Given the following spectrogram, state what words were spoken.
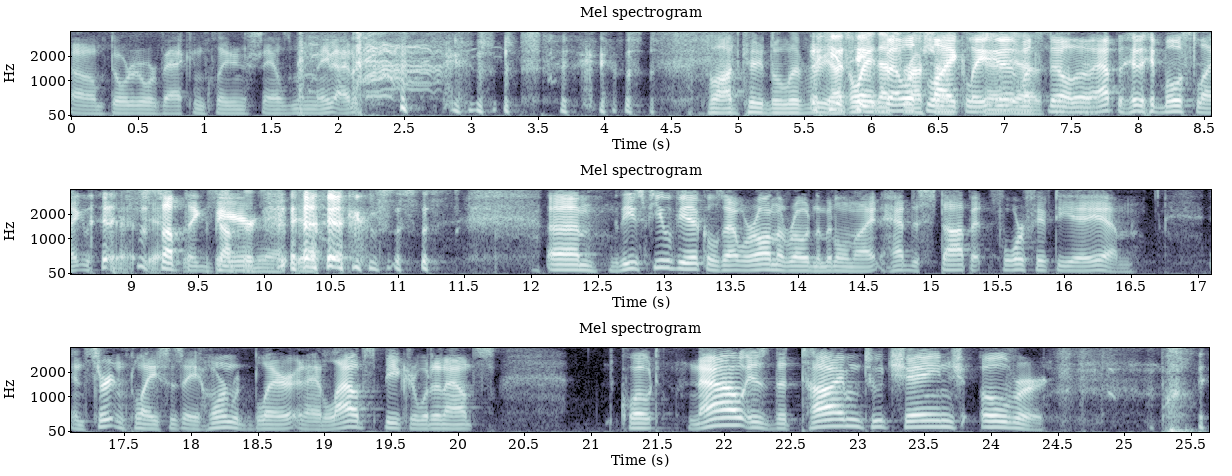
um, door-to-door vacuum cleaner salesman. Maybe I don't. Vodka delivery. oh, wait, that's most Russia. likely, yeah, yeah, but still, yeah. most likely something beer. Something, um, these few vehicles that were on the road in the middle of the night had to stop at 4:50 a.m. In certain places, a horn would blare and a loudspeaker would announce, quote, Now is the time to change over.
